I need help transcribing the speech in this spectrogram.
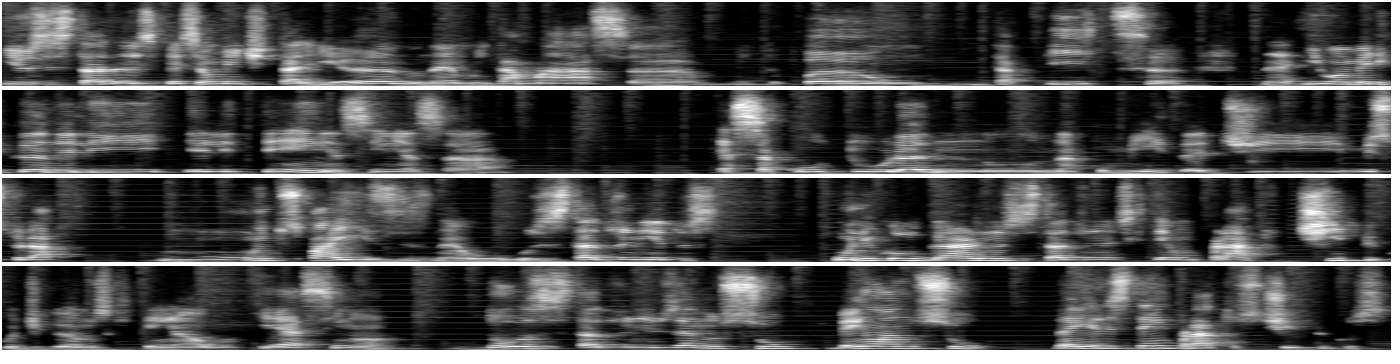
E os especialmente italiano, né, muita massa, muito pão, muita pizza, né? E o americano ele ele tem assim essa essa cultura no, na comida de misturar muitos países, né? O, os Estados Unidos, o único lugar nos Estados Unidos que tem um prato típico, digamos, que tem algo que é assim, ó, dos Estados Unidos é no sul, bem lá no sul. Daí eles têm pratos típicos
